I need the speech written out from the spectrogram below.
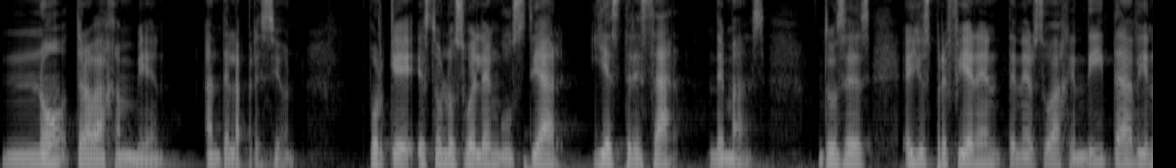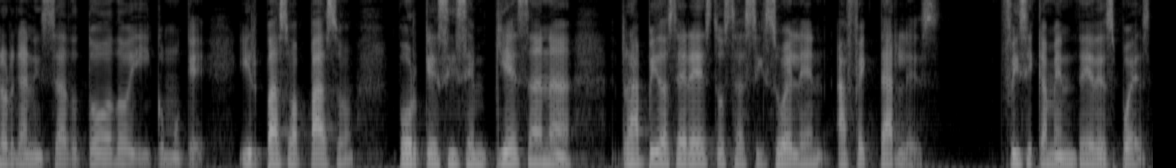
no trabajan bien ante la presión, porque esto los suele angustiar y estresar de más. Entonces, ellos prefieren tener su agendita, bien organizado todo y como que ir paso a paso, porque si se empiezan a rápido hacer estos, así suelen afectarles físicamente después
